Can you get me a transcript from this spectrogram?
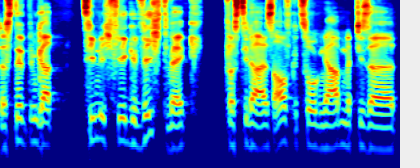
Das nimmt ihm gerade ziemlich viel Gewicht weg, was die da alles aufgezogen haben mit dieser,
